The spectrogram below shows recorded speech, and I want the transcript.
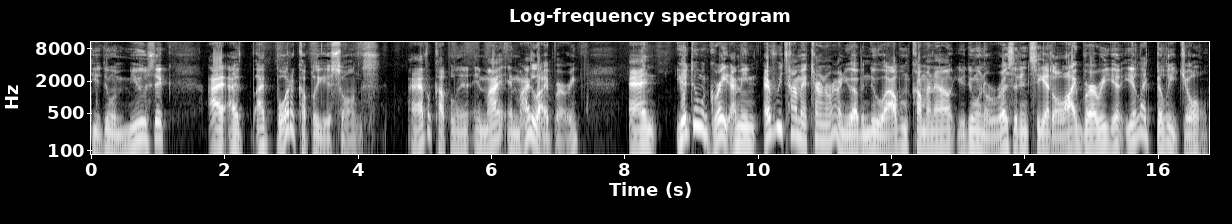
you're doing music. I I I bought a couple of your songs. I have a couple in, in my in my library, and you're doing great. I mean, every time I turn around, you have a new album coming out. You're doing a residency at a library. You're, you're like Billy Joel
